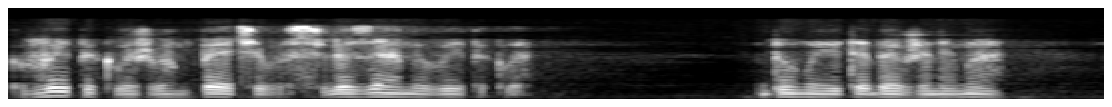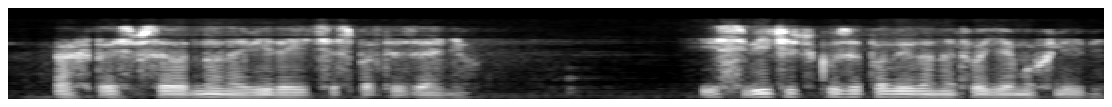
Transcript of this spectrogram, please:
Випекла ж вам печиво, сльозами випекла. Думаю, тебе вже нема, а хтось все одно навідається з партизанів. І свічечку запалила на твоєму хлібі.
